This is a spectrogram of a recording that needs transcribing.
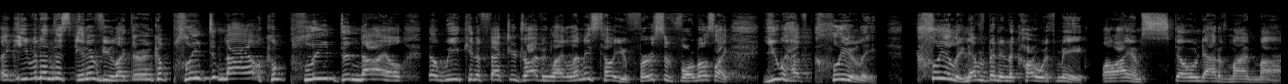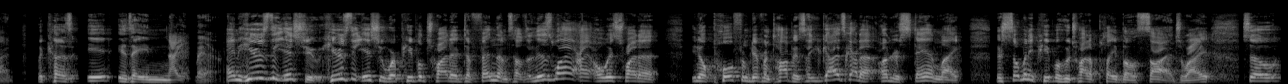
Like even in this interview, like they're in complete denial, complete denial that weed can affect your driving. Like, let me tell you, first and foremost, like you have clearly, clearly never been in a car with me while I am stoned out of my mind because it is a nightmare. And here's the issue. Here's the issue where people try to defend themselves. And this is why I always try to, you know, pull from different topics. Like you guys gotta understand, like, there's so many people who try to play both sides, right? So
